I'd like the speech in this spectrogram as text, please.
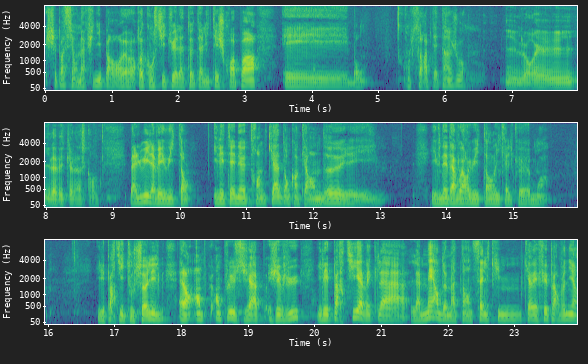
je sais pas si on a fini par reconstituer la totalité, je crois pas. Et bon, on le saura peut-être un jour. Il, avait quel âge quand ben Lui, il avait 8 ans. Il était né en 34, donc en 42, il, il venait d'avoir 8 ans, a quelques mois. Il est parti tout seul. alors, en, plus, j'ai vu, il est parti avec la, mère de ma tante, celle qui, qui avait fait parvenir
